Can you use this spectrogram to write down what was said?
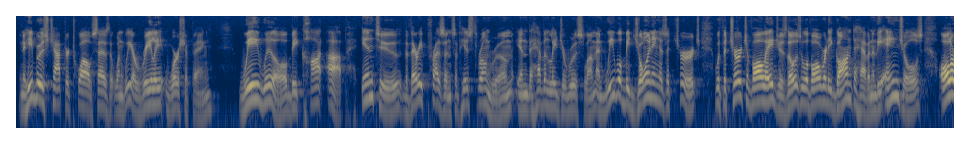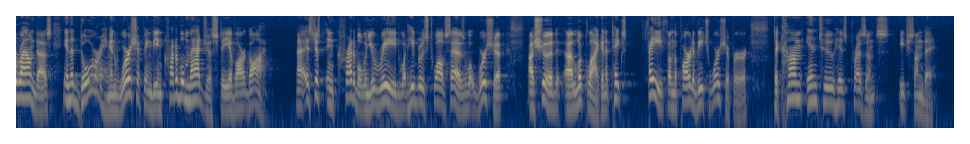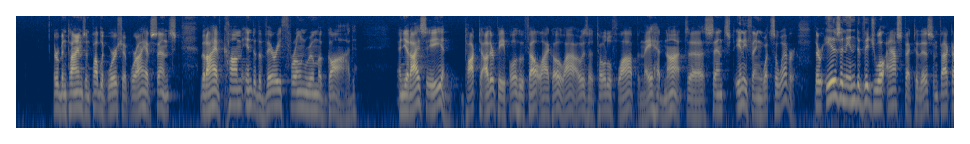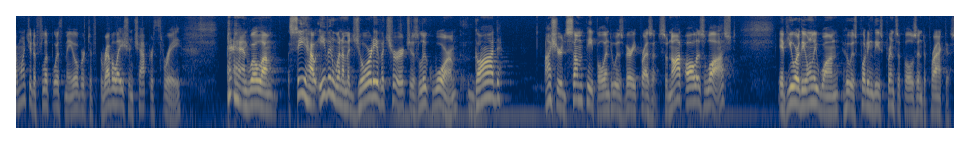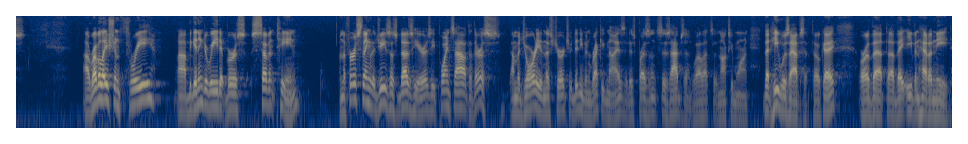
You know, Hebrews chapter 12 says that when we are really worshiping, we will be caught up into the very presence of his throne room in the heavenly Jerusalem, and we will be joining as a church with the church of all ages, those who have already gone to heaven, and the angels all around us in adoring and worshiping the incredible majesty of our God. It's just incredible when you read what Hebrews 12 says, what worship uh, should uh, look like. And it takes faith on the part of each worshiper to come into his presence each Sunday. There have been times in public worship where I have sensed that I have come into the very throne room of God, and yet I see and talk to other people who felt like, oh, wow, it was a total flop, and they had not uh, sensed anything whatsoever. There is an individual aspect to this. In fact, I want you to flip with me over to Revelation chapter 3, and we'll um, see how even when a majority of a church is lukewarm, God ushered some people into his very presence. So not all is lost if you are the only one who is putting these principles into practice. Uh, Revelation 3, uh, beginning to read at verse 17. And the first thing that Jesus does here is he points out that there is a majority in this church who didn't even recognize that his presence is absent. Well, that's an oxymoron. That he was absent, okay? Or that uh, they even had a need.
